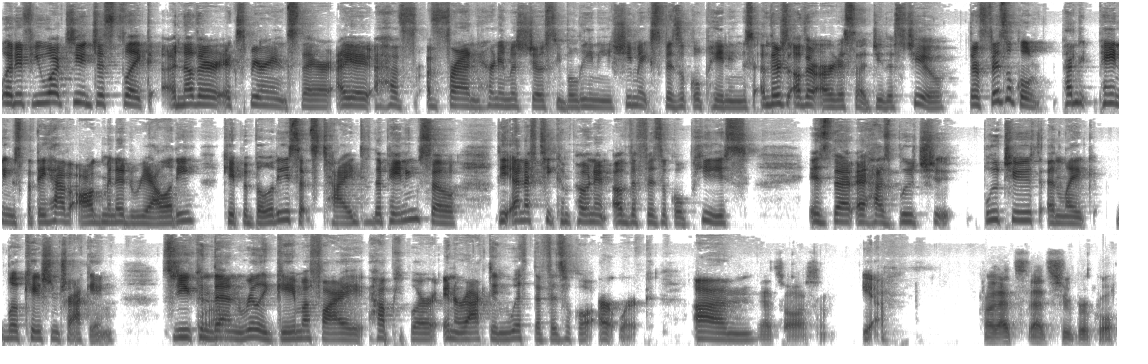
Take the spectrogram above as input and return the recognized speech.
well, if you want to just like another experience there, I have a friend. Her name is Josie Bellini. She makes physical paintings, and there's other artists that do this too. They're physical paintings, but they have augmented reality capabilities that's tied to the painting. So the NFT component of the physical piece is that it has Bluetooth, Bluetooth and like location tracking. So you can wow. then really gamify how people are interacting with the physical artwork. Um, that's awesome. Yeah. Oh, that's that's super cool.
